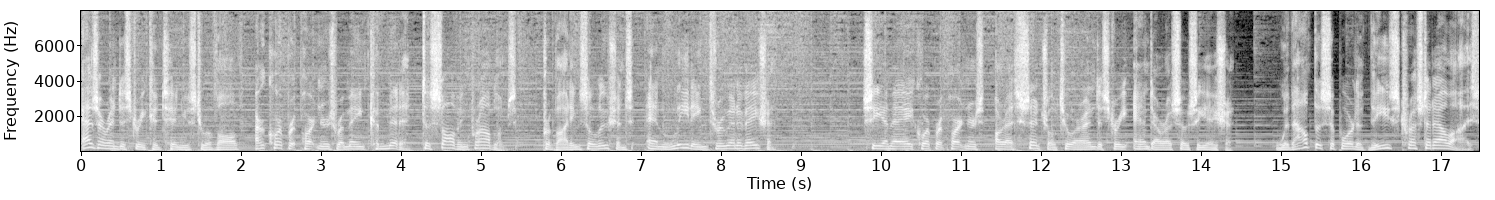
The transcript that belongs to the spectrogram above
As our industry continues to evolve, our corporate partners remain committed to solving problems, providing solutions, and leading through innovation. CMAA corporate partners are essential to our industry and our association. Without the support of these trusted allies,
